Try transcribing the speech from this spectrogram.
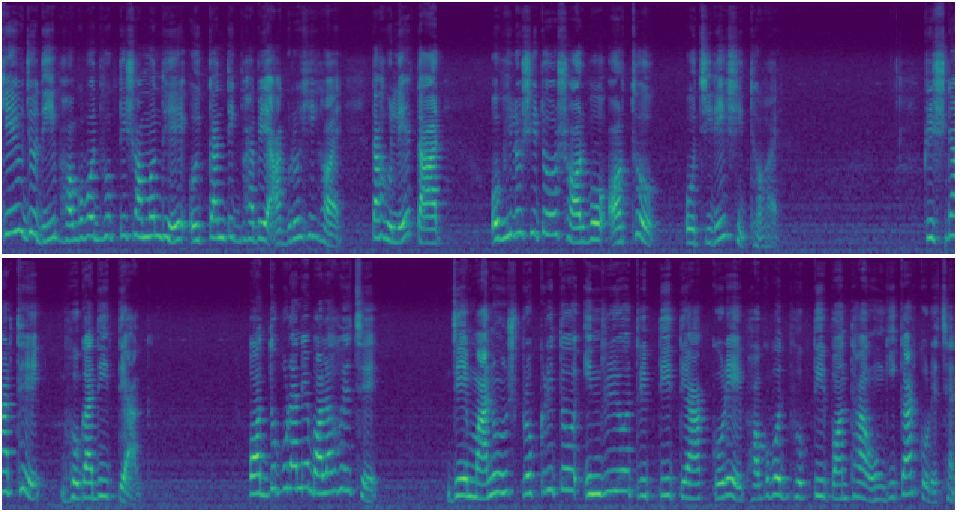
কেউ যদি ভগবত ভক্তি সম্বন্ধে ঐকান্তিকভাবে আগ্রহী হয়, তাহলে তার অভিলষিত সর্ব অর্থ ও চিরেই সিদ্ধ হয়। কৃষ্ণার্থে ভোগাদি ত্যাগ। পদ্মপুরাণে বলা হয়েছে, যে মানুষ প্রকৃত ইন্দ্রিয় তৃপ্তি ত্যাগ করে ভগবত ভক্তির পন্থা অঙ্গীকার করেছেন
